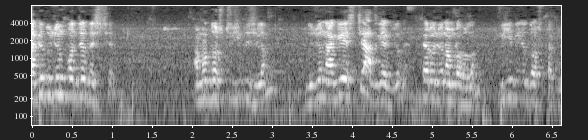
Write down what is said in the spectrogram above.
আগে দুজন পঞ্চায়েত এসছে। আমরা দশটি জিতেছিলাম দুজন আগে এসছে আজকে একজন। তেরো জন আমরা হলাম। বিজেপিতে দশ থাকল।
